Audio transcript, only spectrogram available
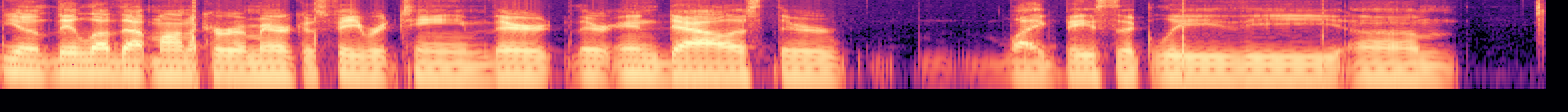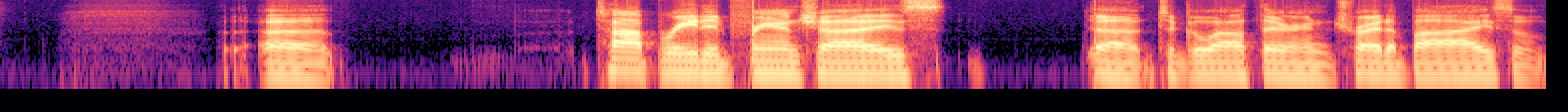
you know, they love that moniker America's favorite team. They're they're in Dallas. They're like basically the um uh top rated franchise uh, to go out there and try to buy. So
